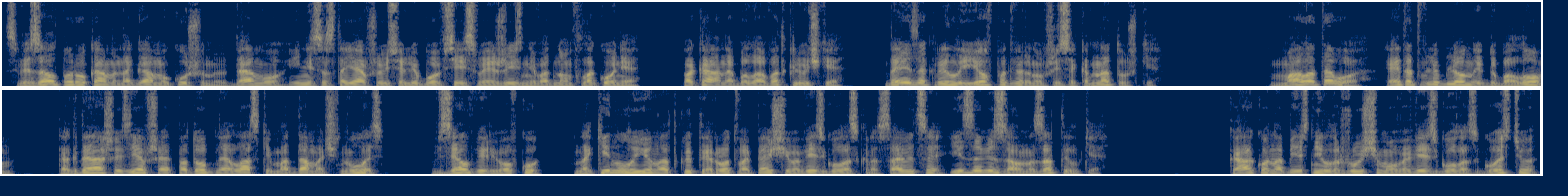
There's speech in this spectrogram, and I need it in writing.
связал по рукам и ногам укушенную даму и несостоявшуюся любовь всей своей жизни в одном флаконе, пока она была в отключке, да и закрыл ее в подвернувшейся комнатушке. Мало того, этот влюбленный дуболом, когда ошизевшая от подобной ласки мадам очнулась, взял веревку, накинул ее на открытый рот вопящего весь голос красавицы и завязал на затылке. Как он объяснил ржущему во весь голос гостю,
